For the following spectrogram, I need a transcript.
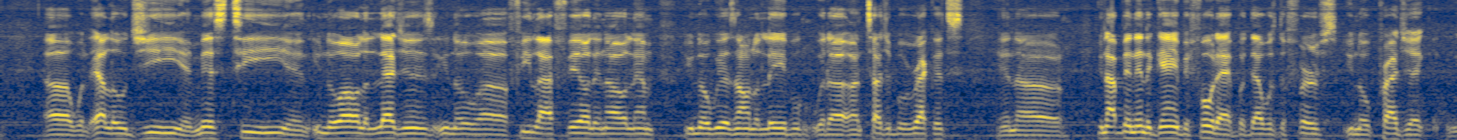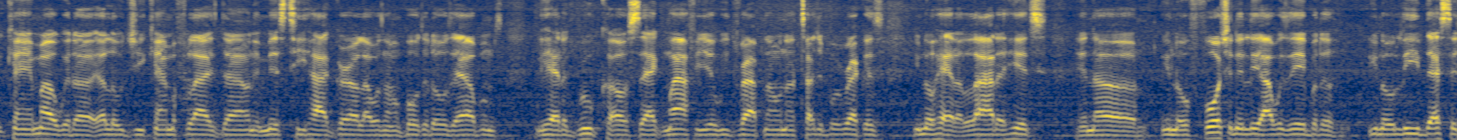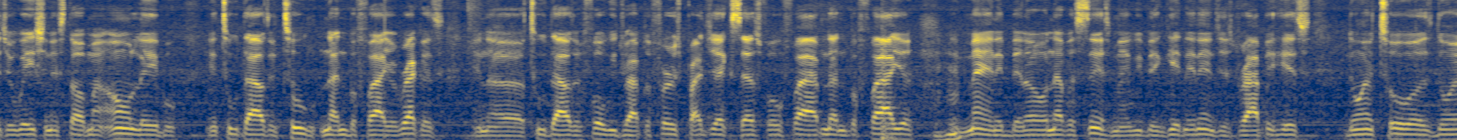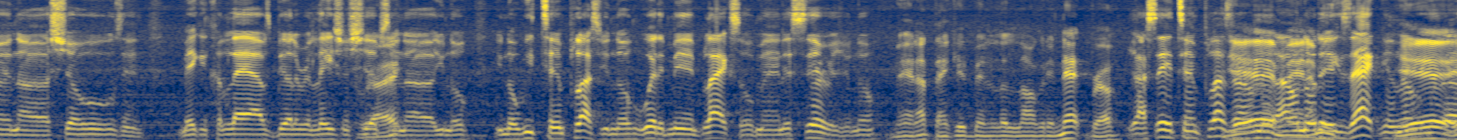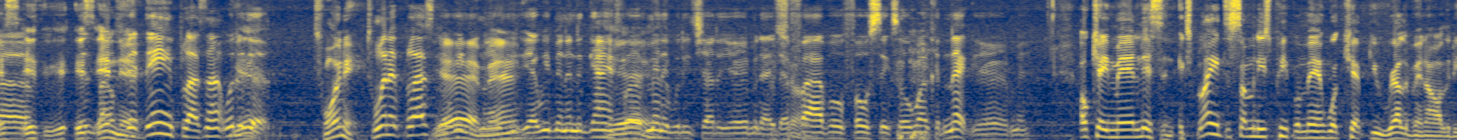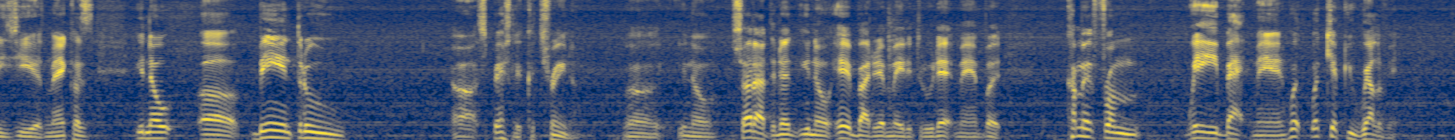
uh, with LOG and Miss T and, you know, all the legends, you know, uh, Feli Phil and all them. You know, we was on the label with uh, Untouchable Records. And, uh, you know, I've been in the game before that, but that was the first, you know, project we came out with uh, LOG Camouflage Down and Miss T Hot Girl. I was on both of those albums. We had a group called Sack Mafia. We dropped on Untouchable Records. You know, had a lot of hits. And, uh, you know, fortunately, I was able to, you know, leave that situation and start my own label in 2002, Nothing But Fire Records. In uh, 2004, we dropped the first project, Sess 45, Nothing But Fire. And man, it been on ever since, man. We've been getting it in, just dropping hits, doing tours, doing uh, shows, and making collabs, building relationships, Right. and uh, you know, you know, we 10 plus, you know, with it being black. So man, it's serious, you know. Man, I think it's been a little longer than that, bro. Yeah, I say 10 plus. I Yeah, don't know, I don't know I the exact, you know. Yeah, but, it's- it's- it's about in there. 15 plus, huh? What is Yeah. it? 20. 20 plus? Yeah, we, man. We, yeah, we've been in the game for a minute with each other. You heard me? That, For that sure. 504601 connect. You heard me? Okay, man, listen, explain to some of these people, man, what kept you relevant all of these years, man, because, you know, uh, being through, uh, especially Katrina, uh, you know, shout out to that, you know, everybody that made it through that, man, but coming from way back, man, what, what kept you relevant?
